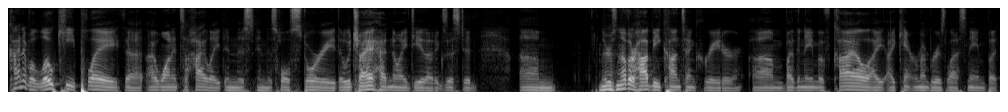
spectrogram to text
kind of a low key play that I wanted to highlight in this in this whole story, which I had no idea that existed. Um, there's another hobby content creator um, by the name of Kyle. I, I can't remember his last name, but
